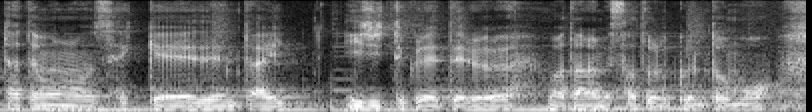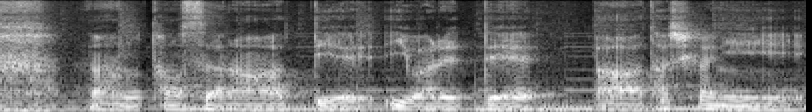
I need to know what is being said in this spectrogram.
建物の設計全体いじってくれてる渡辺悟君ともあの楽しそうだなって言われてあ確かに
